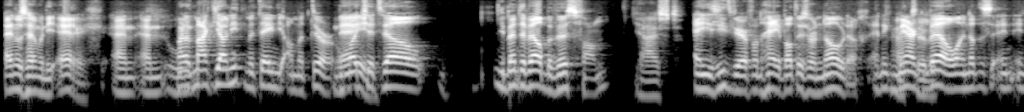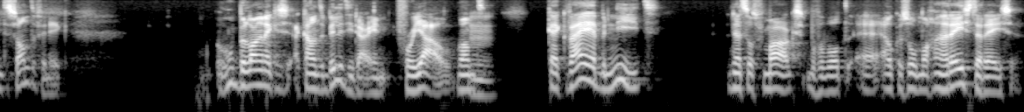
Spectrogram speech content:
En dat is helemaal niet erg. En, en hoe... Maar dat maakt jou niet meteen die amateur. Nee. Omdat je het wel... Je bent er wel bewust van. Juist. En je ziet weer van, hé, hey, wat is er nodig? En ik Ja, merk tuurlijk. wel, en dat is een interessante vind ik... Hoe belangrijk is accountability daarin voor jou? Want Mm. kijk, wij hebben niet, net zoals voor Max, bijvoorbeeld eh, elke zondag een race te racen.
